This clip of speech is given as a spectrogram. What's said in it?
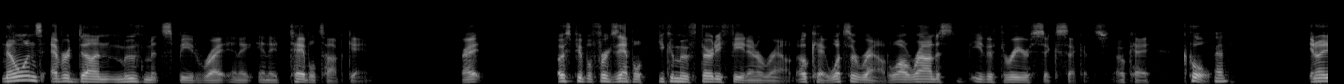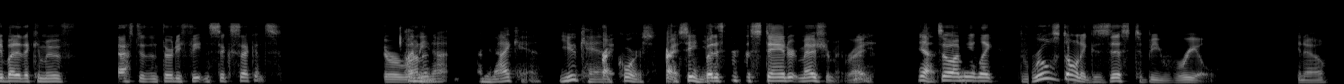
No one's ever done movement speed right in a in a tabletop game, right? Most people, for example, you can move 30 feet in a round. Okay, what's a round? Well, a round is either three or six seconds. Okay, cool. Okay. You know anybody that can move faster than 30 feet in six seconds? You ever I running? mean, I, I mean, I can. You can, Right, of course. right. I've seen you. But it's just a standard measurement, right? Yeah. So I mean, like the rules don't exist to be real. You know,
